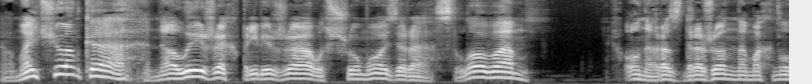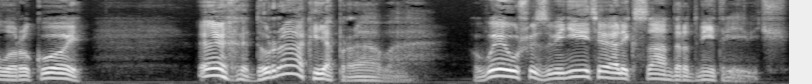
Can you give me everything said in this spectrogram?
Мальчонка на лыжах прибежал с шум озера. Словом, он раздраженно махнул рукой. Эх, дурак я, право. Вы уж извините, Александр Дмитриевич.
